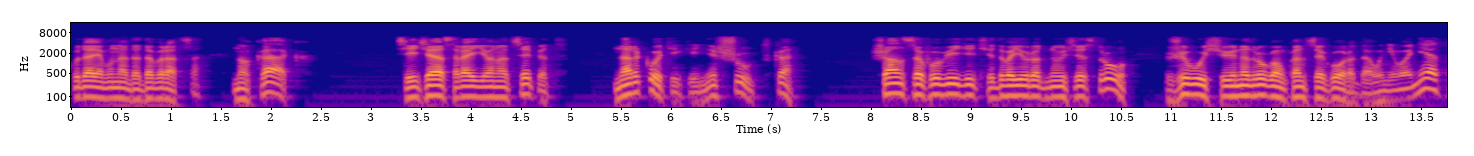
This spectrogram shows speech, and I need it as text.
куда ему надо добраться. Но как? Сейчас район оцепят. Наркотики, не шутка. Шансов увидеть двоюродную сестру, живущую на другом конце города, у него нет.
